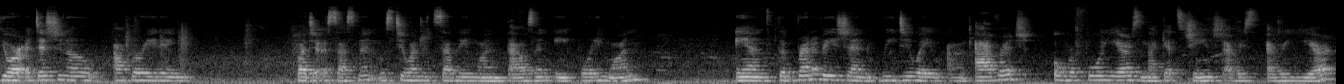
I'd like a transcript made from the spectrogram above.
Your additional operating budget assessment was 271,841. And the renovation, we do a um, average over four years, and that gets changed every every year.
